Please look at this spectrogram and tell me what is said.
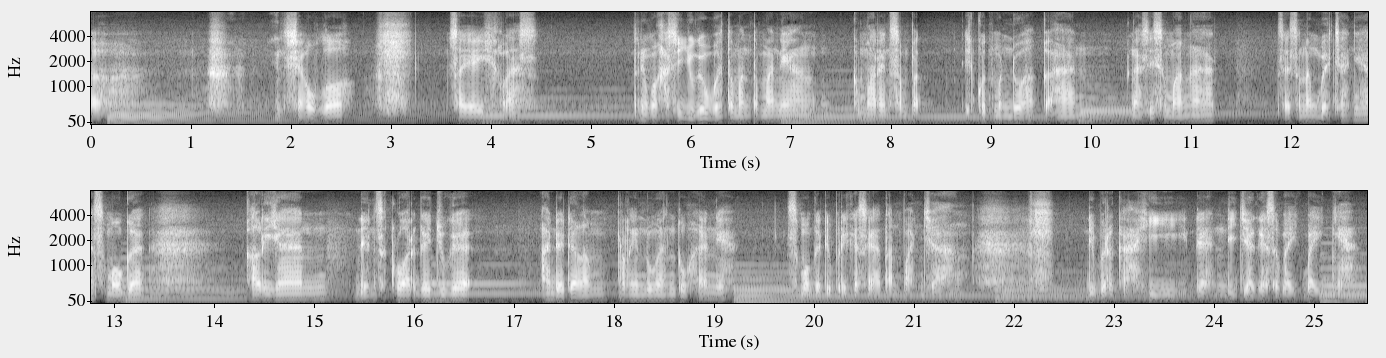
Uh, insya Allah saya ikhlas. Terima kasih juga buat teman-teman yang kemarin sempat ikut mendoakan, ngasih semangat. Saya senang bacanya. Semoga kalian dan sekeluarga juga ada dalam perlindungan Tuhan ya. Semoga diberi kesehatan panjang diberkahi dan dijaga sebaik-baiknya.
